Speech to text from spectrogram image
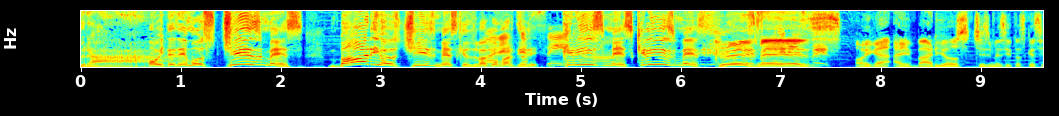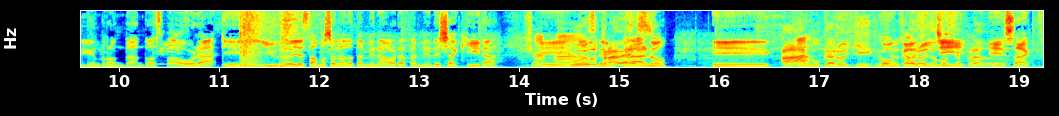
Vibra. Hoy tenemos chismes, varios chismes que nos va a compartir cositas. Christmas, Christmas. Christmas. Oiga, hay varios chismecitos que siguen rondando hasta ahora eh, y uno de ellos estamos hablando también ahora también de Shakira. Eh, más ¿otra vez? temprano. eh, Ah, con G. usted con Carol más G. temprano, ¿no? Exacto.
